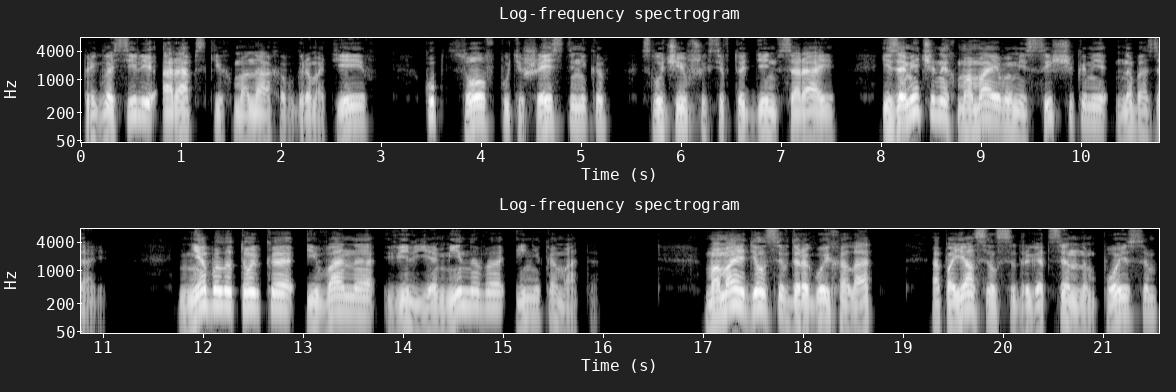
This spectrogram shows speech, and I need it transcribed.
пригласили арабских монахов-грамотеев, купцов, путешественников, случившихся в тот день в сарае, и замеченных Мамаевыми сыщиками на базаре. Не было только Ивана Вильяминова и Никомата. Мамай оделся в дорогой халат, опоясался драгоценным поясом,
